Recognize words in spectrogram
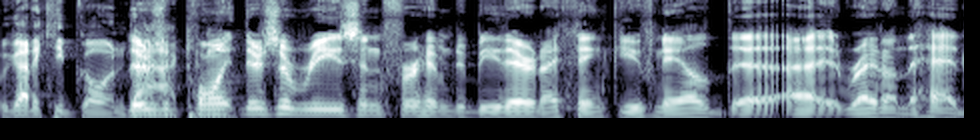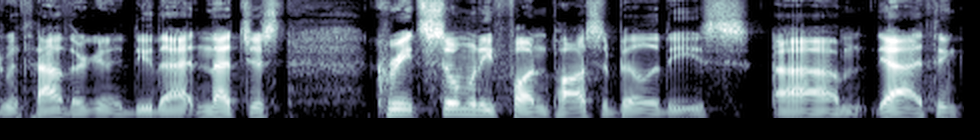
We got to keep going. There's a point. And... There's a reason for him to be there, and I think you've nailed uh, uh, right on the head with how they're going to do that, and that just creates so many fun possibilities. Um, yeah, I think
